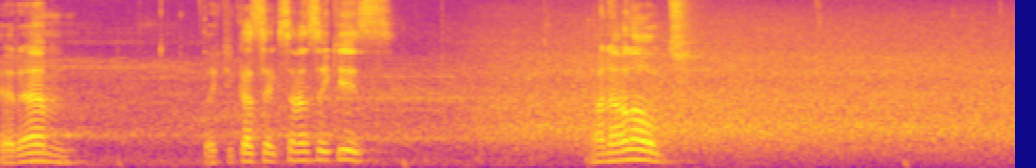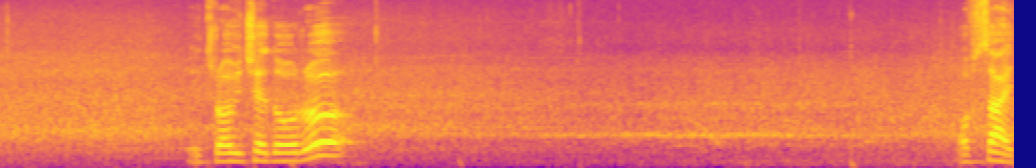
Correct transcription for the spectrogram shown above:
Kerem. Dakika 88. Bana ne oldu? Mitrovic'e doğru. Offside.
